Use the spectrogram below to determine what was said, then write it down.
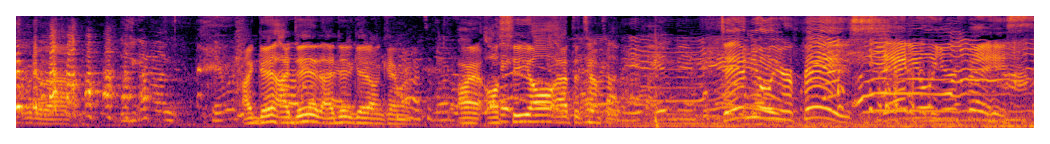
at that. Did you get on camera? I get. I did. I did get it on camera. All right. I'll see y'all at the temple. Daniel, your face. Daniel, your face.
